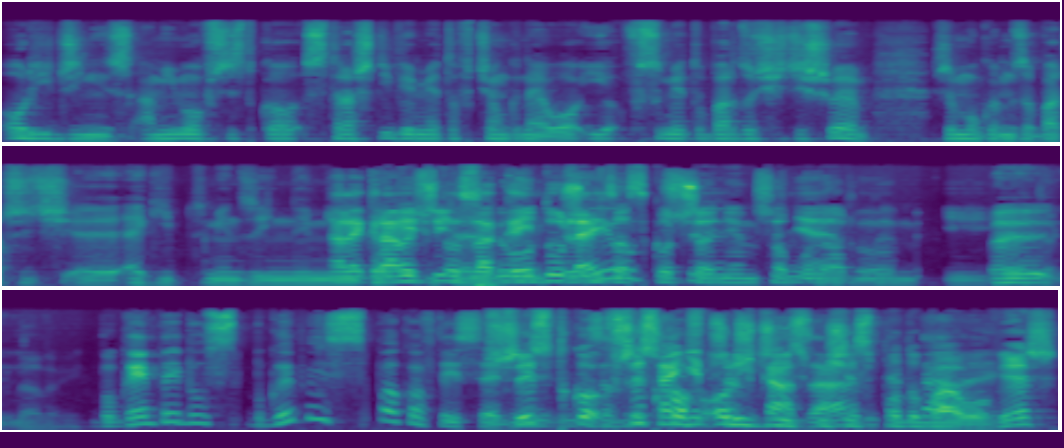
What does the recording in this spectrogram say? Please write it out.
Origins, a mimo wszystko straszliwie mnie to wciągnęło i w sumie to bardzo się cieszyłem, że mogłem zobaczyć e, Egipt między innymi. Ale grałeś to dla było dużym zaskoczeniem czy, czy popularnym bo, i, i tak dalej. Bo gameplay, był, bo gameplay jest spoko w tej serii. Wszystko, wszystko w Origins mi się tak spodobało, tak wiesz?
